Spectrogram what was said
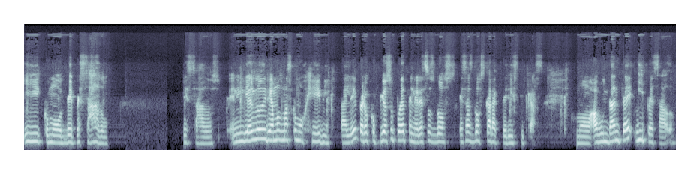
y como de pesado. Pesados. En inglés lo diríamos más como heavy, ¿vale? Pero copioso puede tener esos dos, esas dos características, como abundante y pesado.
